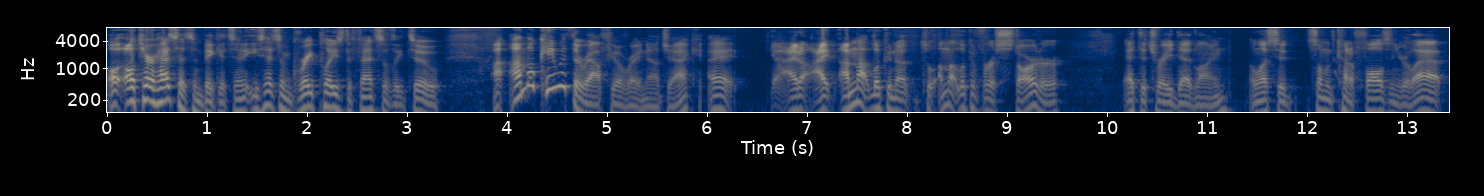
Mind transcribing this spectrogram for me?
Al- Altherr has had some big hits, and he's had some great plays defensively too. I, I'm okay with their outfield right now, Jack. I, I, I, I'm not looking at, I'm not looking for a starter at the trade deadline, unless it someone kind of falls in your lap.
